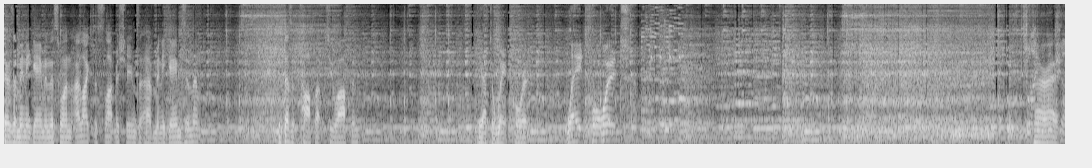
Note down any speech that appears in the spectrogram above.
There's a mini game in this one. I like the slot machines that have mini games in them. It doesn't pop up too often. You have to wait for it. Wait for it. All right.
